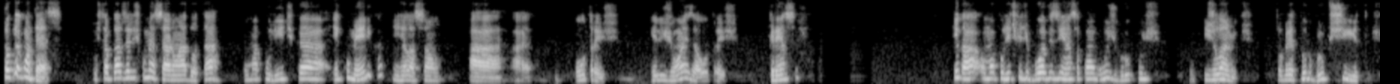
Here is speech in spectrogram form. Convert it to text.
Então, o que acontece? Os templários eles começaram a adotar uma política ecumênica em relação a, a outras religiões, a outras crenças, e dá uma política de boa vizinhança com alguns grupos islâmicos, sobretudo grupos xiitas.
